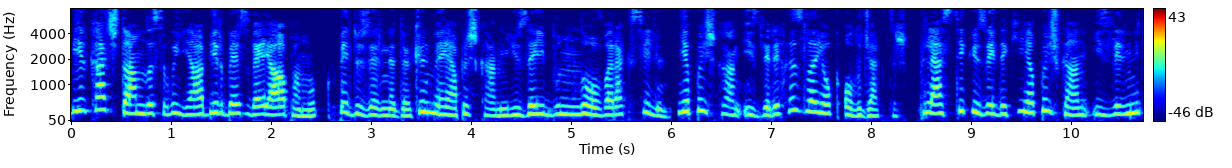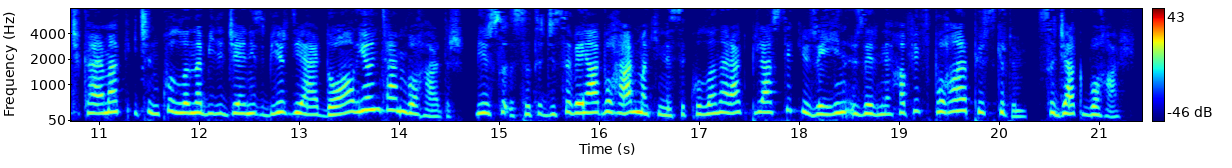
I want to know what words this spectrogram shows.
Birkaç damla sıvı yağ bir bez veya pamuk bez üzerine dökün ve yapışkan yüzeyi bununla ovarak silin. Yapışkan izleri hızla yok olacaktır. Plastik yüzeydeki yapışkan izlerini çıkarmak için kullanabileceğiniz bir diğer doğal yöntem buhardır. Bir su ısıtıcısı veya buhar makinesi kullanarak plastik yüzeyin üzerine hafif buhar püskürtün. Sıcak buhar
